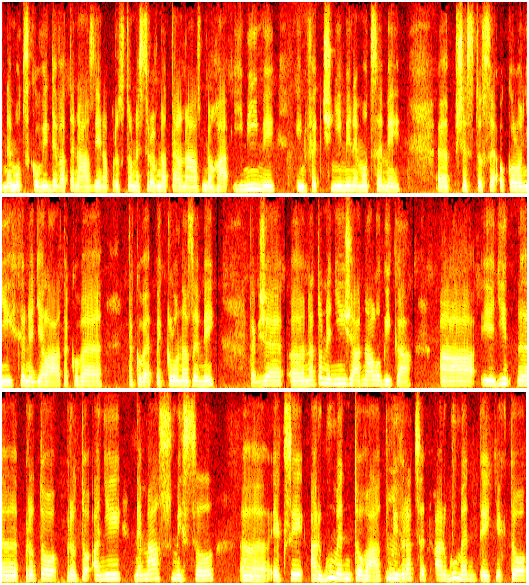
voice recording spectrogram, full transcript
nemoc COVID-19 je naprosto nesrovnatelná s mnoha jinými infekčními nemocemi. Přesto se okolo nich nedělá takové, takové peklo na zemi. Takže eh, na to není žádná logika a jedin, eh, proto, proto ani nemá smysl eh, jak si argumentovat, hmm. vyvracet argumenty těchto,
